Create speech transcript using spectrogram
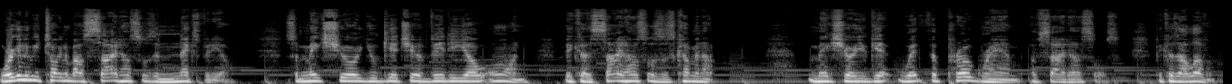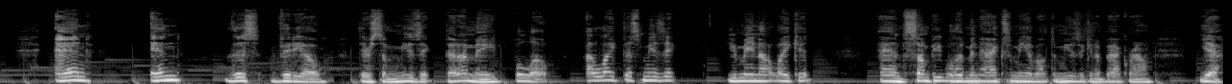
We're going to be talking about side hustles in the next video. So make sure you get your video on because side hustles is coming up. Make sure you get with the program of side hustles because I love them. And in this video, there's some music that I made below. I like this music. You may not like it. And some people have been asking me about the music in the background. Yeah,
